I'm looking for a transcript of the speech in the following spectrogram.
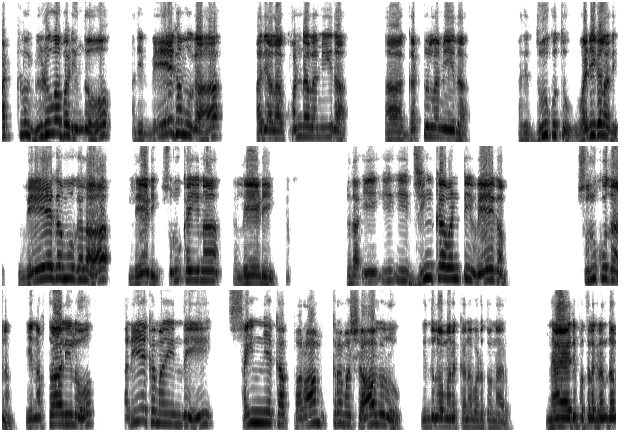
కట్లు విడువబడిందో అది వేగముగా అది అలా కొండల మీద ఆ గట్టుల మీద అది దూకుతూ వడిగలది. వేగము గల లేడి చురుకైన లేడి. కదా ఈ ఈ జింక వంటి వేగం చురుకుదనం. ఈ నఫ్తాలిలో అనేకమైంది సైన్యక పరాక్రమశాలులు ఇందులో మనకు కనబడుతున్నారు. న్యాయాధిపతుల గ్రంథం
